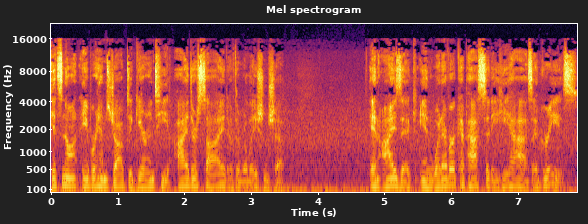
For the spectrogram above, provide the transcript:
It's not Abraham's job to guarantee either side of the relationship. And Isaac, in whatever capacity he has, agrees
